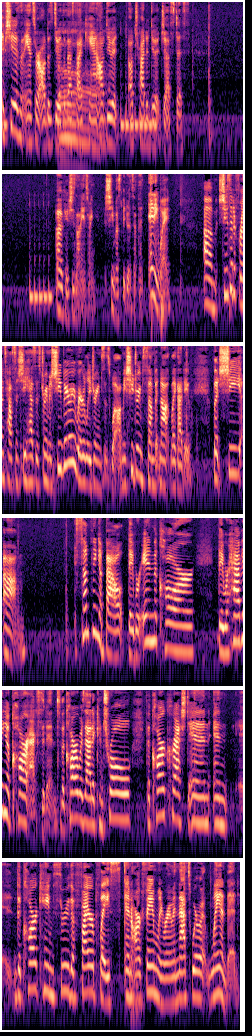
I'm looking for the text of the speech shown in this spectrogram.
if she doesn't answer, I'll just do it the best I can. I'll do it. I'll try to do it justice. Okay, she's not answering. She must be doing something. Anyway, um, she's at a friend's house and she has this dream, and she very rarely dreams as well. I mean, she dreams some, but not like I do. But she, um, something about they were in the car. They were having a car accident. The car was out of control. The car crashed in, and uh, the car came through the fireplace in our family room, and that's where it landed.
